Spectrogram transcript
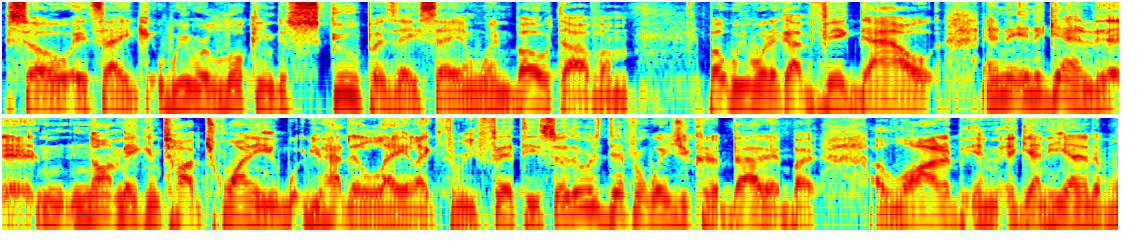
So it's like we were looking to scoop, as they say, and win both of them. But we would have got vigged out. And, and again, uh, not making top 20, you had to lay like 350. So there was different ways you could have bet it. But a lot of, and again, he ended up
